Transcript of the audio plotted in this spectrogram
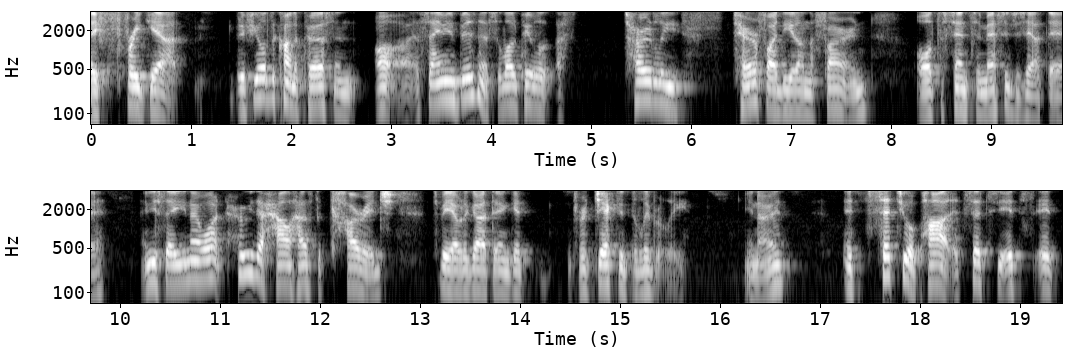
they freak out. But if you're the kind of person, oh, same in business, a lot of people are totally terrified to get on the phone or to send some messages out there. And you say, you know what? Who the hell has the courage to be able to go out there and get rejected deliberately? You know, it sets you apart. It sets you, it's it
